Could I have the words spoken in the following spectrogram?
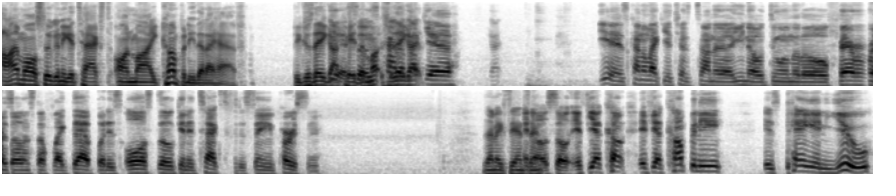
I'm also going to get taxed on my company that I have because they got yeah, paid so the money. So they got like you're- yeah, it's kind of like you're just trying to, you know, doing a little Ferris and stuff like that, but it's all still getting taxed to the same person. that makes sense. You know, so if your com- if your company is paying you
